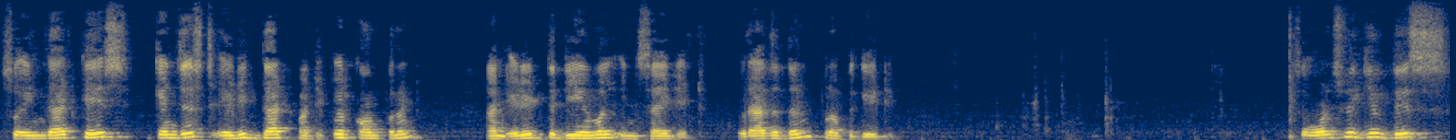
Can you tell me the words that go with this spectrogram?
So in that case, you can just edit that particular component and edit the DML inside it rather than propagating. So once we give this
